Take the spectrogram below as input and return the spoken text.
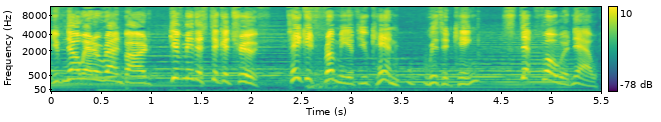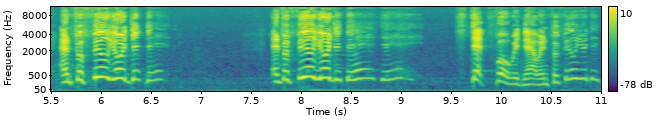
You've nowhere to run, Bard. Give me the stick of truth. Take it from me if you can, Wizard King. Step forward now and fulfill your de- and fulfill your de- Step forward now and fulfill your de-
